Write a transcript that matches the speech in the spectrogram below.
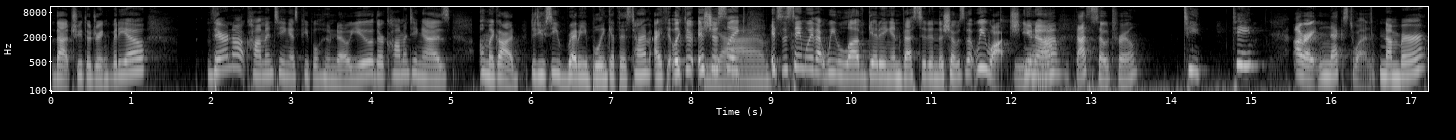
that truth or drink video, they're not commenting as people who know you. They're commenting as, "Oh my god, did you see Remi blink at this time?" I feel like there, it's just Yeah. like it's the same way that we love getting invested in the shows that we watch. You Yeah, know, that's so true. T T. All right, next one. number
